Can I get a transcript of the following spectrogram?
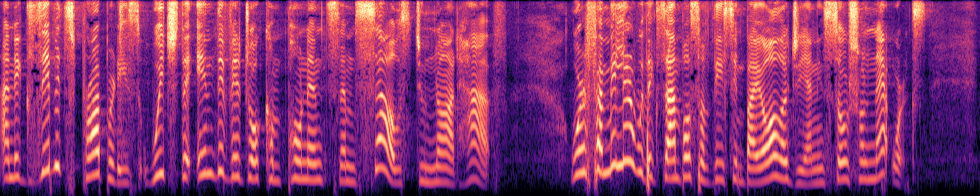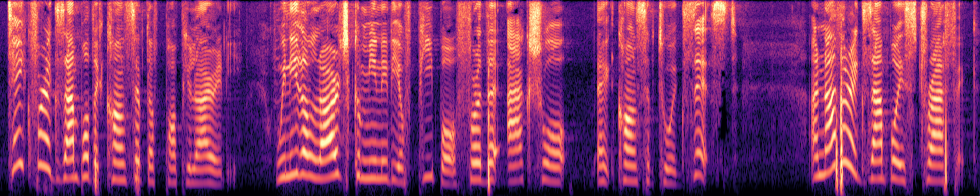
and exhibits properties which the individual components themselves do not have. We're familiar with examples of this in biology and in social networks. Take, for example, the concept of popularity. We need a large community of people for the actual uh, concept to exist. Another example is traffic,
